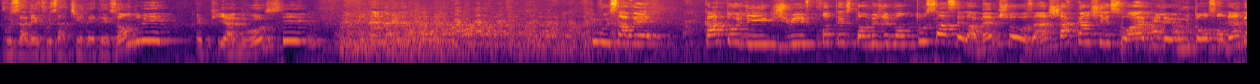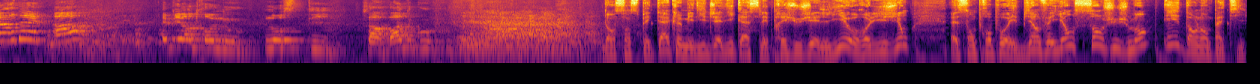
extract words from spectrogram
vous allez vous attirer des ennuis, et puis à nous aussi. Et vous savez, catholiques, juifs, protestants, musulmans, tout ça c'est la même chose, hein. chacun chez soi, et puis les moutons sont bien gardés, hein Et puis entre nous, l'hostie, ça n'a pas de goût. Dans son spectacle, Mehdi Jadi casse les préjugés liés aux religions. Son propos est bienveillant, sans jugement et dans l'empathie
